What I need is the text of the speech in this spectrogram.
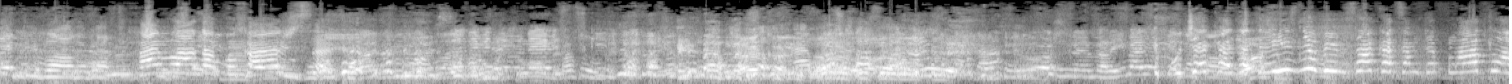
Ej ti vlada, brate. Mlada, pokaži se. Učekaj da te izljubim sad kad sam te platila.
